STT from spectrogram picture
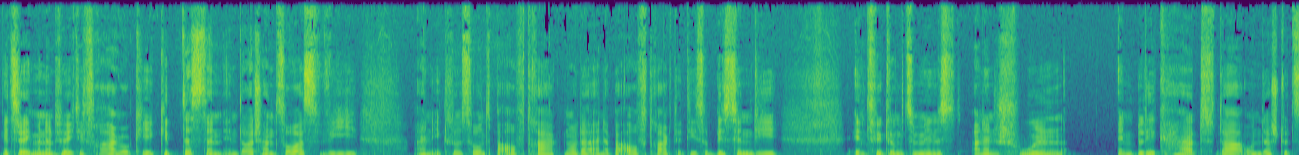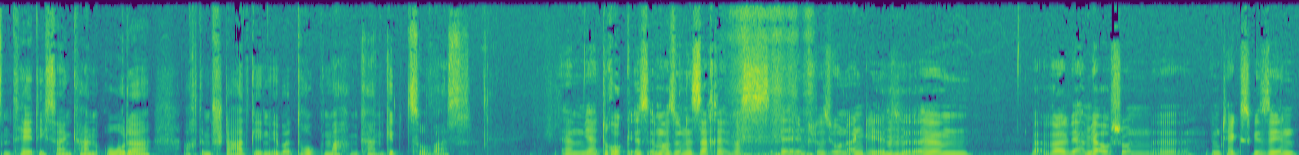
Jetzt stelle ich mir natürlich die Frage, okay, gibt es denn in Deutschland sowas wie einen Inklusionsbeauftragten oder eine Beauftragte, die so ein bisschen die Entwicklung zumindest an den Schulen im Blick hat, da unterstützend tätig sein kann oder auch dem Staat gegenüber Druck machen kann? Gibt es sowas? Ähm, ja, Druck ist immer so eine Sache, was äh, Inklusion angeht. Mhm. Ähm, weil wir haben ja auch schon äh, im Text gesehen,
